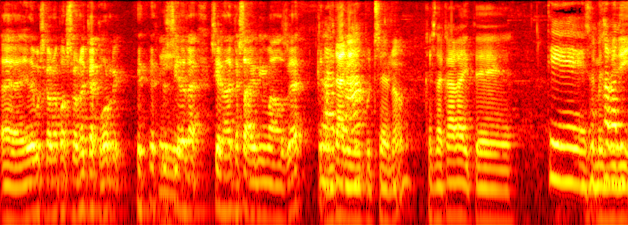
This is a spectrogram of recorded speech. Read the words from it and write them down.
eh, he de buscar una persona que corri, Sí. si, ha d'anar, si ha a caçar animals, eh? Clar, en Dani, clar. potser, no? Que es de cara i té... Té, és un jabalí,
